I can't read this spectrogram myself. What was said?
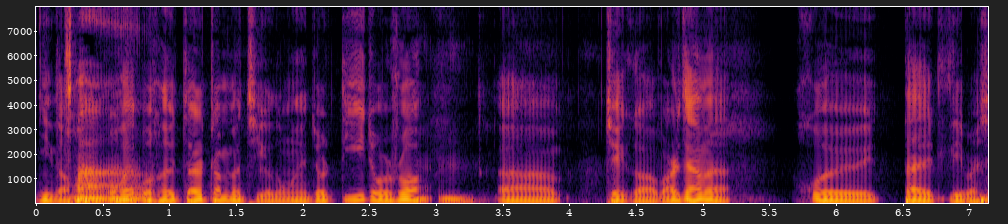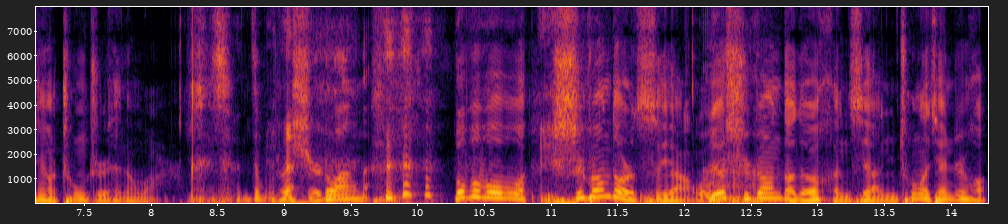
你的话，啊我会我会在这么几个东西，就是第一就是说，嗯，呃，这个玩家们会在里边先要充值才能玩。你 怎么说时装的？不不不不，时装都是次要，我觉得时装倒都很次要。你充了钱之后，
